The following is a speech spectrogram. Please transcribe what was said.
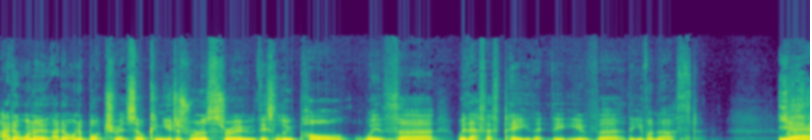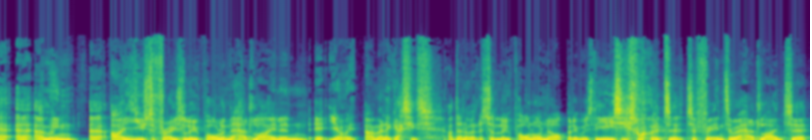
I don't want to. I don't want to butcher it. So, can you just run us through this loophole with uh, with FFP that, that you've uh, that you've unearthed? Yeah, uh, I mean, uh, I used the phrase loophole in the headline, and it, you know, it, I mean, I guess it's I don't know whether it's a loophole or not, but it was the easiest word to, to fit into a headline to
